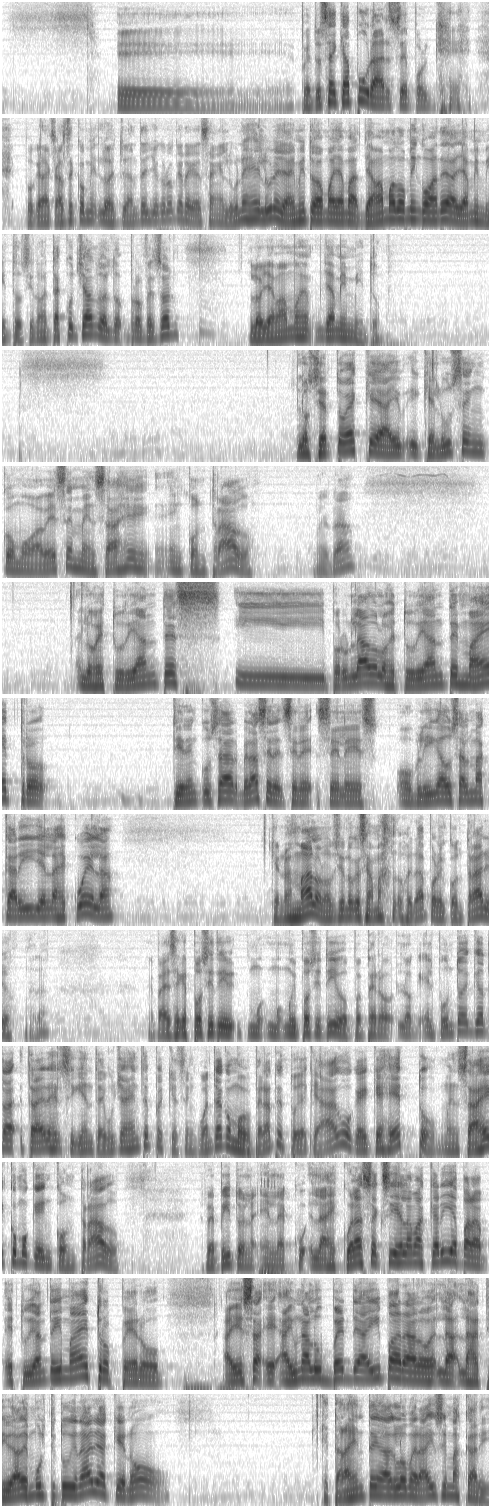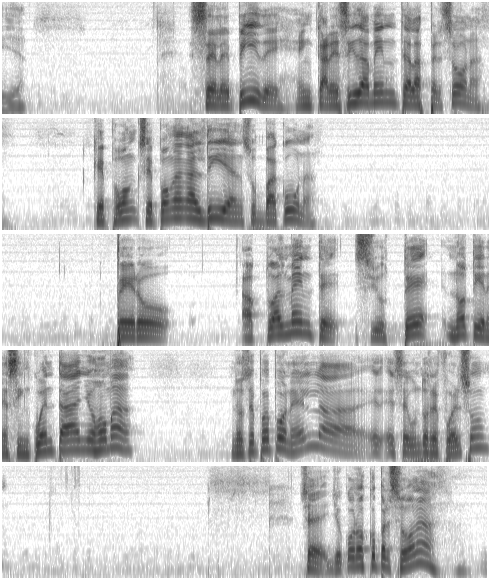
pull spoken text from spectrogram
Eh, Pues entonces hay que apurarse porque, porque la clase los estudiantes yo creo que regresan el lunes, el lunes, ya mismito vamos a llamar, llamamos a Domingo Bandera ya mismito. Si nos está escuchando el profesor, lo llamamos ya mismito. Lo cierto es que hay que lucen como a veces mensajes encontrados, ¿verdad? Los estudiantes y por un lado los estudiantes maestros tienen que usar, ¿verdad? Se, se, les obliga a usar mascarilla en las escuelas, que no es malo, no diciendo que sea malo, ¿verdad? Por el contrario, ¿verdad? Me parece que es positivo, muy, positivo, pues, pero lo que, el punto que quiero traer es el siguiente. Hay mucha gente pues que se encuentra como, espérate, estoy, ¿qué hago? ¿Qué, es esto? Mensaje como que encontrado. Repito, en, las escuelas se exige la mascarilla para estudiantes y maestros, pero hay, esa, eh, hay una luz verde ahí para las actividades multitudinarias que no, está la gente aglomerada y sin mascarilla. Se le pide encarecidamente a las personas que se pongan al día en sus vacunas. Pero actualmente, si usted no tiene 50 años o más, no se puede poner el, segundo refuerzo. O sea, yo conozco personas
